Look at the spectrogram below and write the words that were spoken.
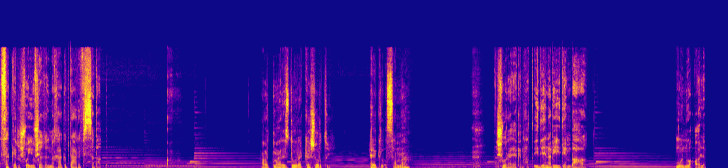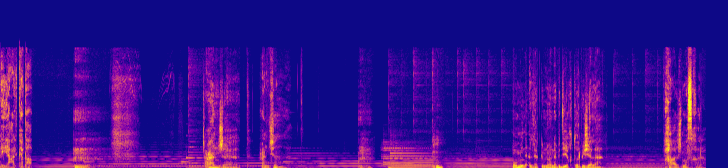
فكر شوي وشغل مخك بتعرف السبب. عم تمارس دورك كشرطي. هيك القصة ما؟ شو رأيك نحط إيدينا بإيدين بعض؟ ونوقعوا لبياع الكباب. عن جد. عن جد؟ ومين قال لك إنه أنا بدي أغدر بجلال؟ حاج مسخرة.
